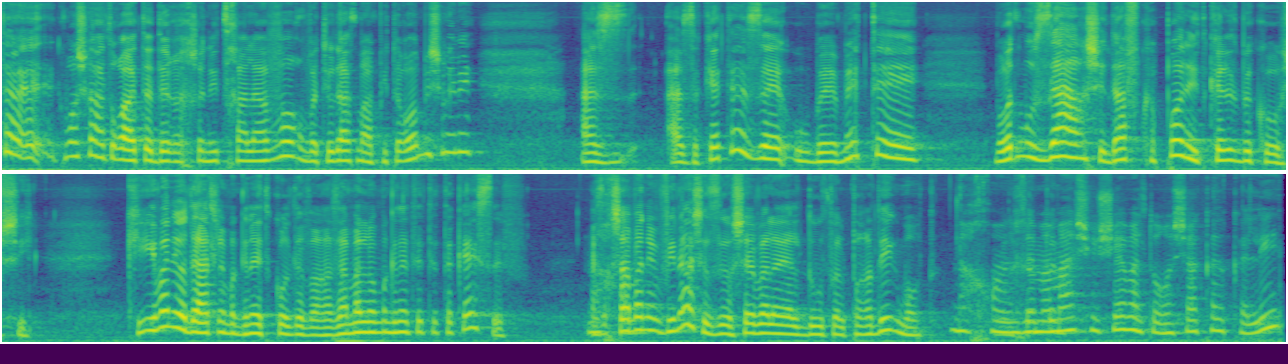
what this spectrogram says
את ה... כמו שאת רואה את הדרך שאני צריכה לעבור, ואת יודעת מה הפתרון בשבילי, אז, אז הקטע הזה הוא באמת אה, מאוד מוזר, שדווקא פה נתקלת בקושי. כי אם אני יודעת למגנט כל דבר, אז למה אני לא מגנטת את הכסף? נכון. אז עכשיו אני מבינה שזה יושב על הילדות ועל פרדיגמות. נכון, זה ממש יושב על תורשה כלכלית,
